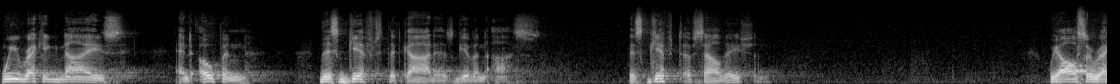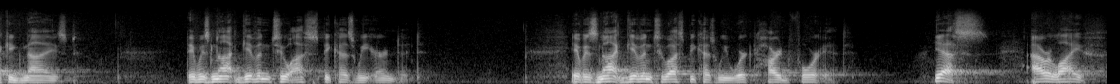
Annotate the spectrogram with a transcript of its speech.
we recognize and open this gift that God has given us, this gift of salvation, we also recognized it was not given to us because we earned it. It was not given to us because we worked hard for it. Yes, our life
